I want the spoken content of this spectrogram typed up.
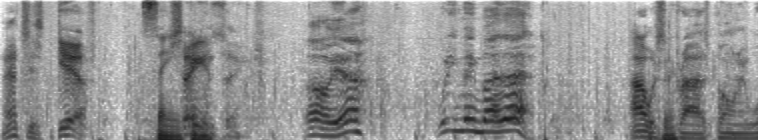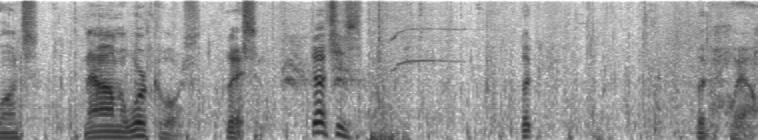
That's his gift, Saying saying things. things. Oh, yeah? What do you mean by that? I was Okay. a prize pony once. Now I'm a workhorse. Listen, Dutch is... But... But, well,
